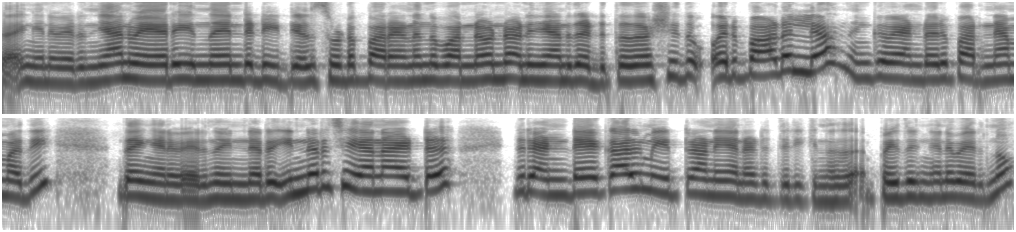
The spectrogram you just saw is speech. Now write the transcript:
ഇങ്ങനെ വരും ഞാൻ വേറെ ഇന്നതിന്റെ ഡീറ്റെയിൽസ് കൂടെ പറയണമെന്ന് പറഞ്ഞുകൊണ്ടാണ് ഞാനിത് എടുത്തത്. പക്ഷേ ഇത് ഒരുപാടില്ല. നിങ്ങൾക്ക് വേണ്ട ഒരു പറഞ്ഞാൽ മതി. ഇതെങ്ങനെ വരുന്നു? ഇന്നർ ഇന്നർ ചെയ്യാനായിട്ട് ഇത് രണ്ടേകാൽ മീറ്ററാണ് ഞാൻ എടുത്തിരിക്കുന്നത്. അപ്പോൾ ഇതിങ്ങനെ വരുന്നു.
